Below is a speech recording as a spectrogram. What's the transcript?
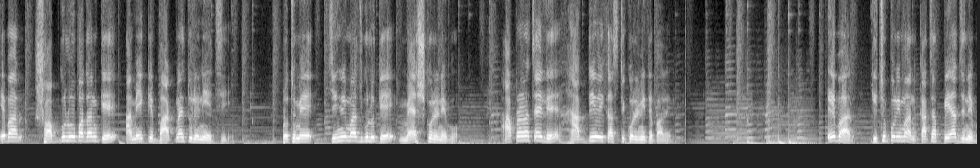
এবার সবগুলো উপাদানকে আমি একটি বাটনায় তুলে নিয়েছি। প্রথমে চিংড়ি মাছগুলোকে ম্যাশ করে নেব। আপনারা চাইলে হাত দিয়ে ওই কাজটি করে নিতে পারেন। এবার কিছু পরিমাণ কাঁচা পেঁয়াজ নেব।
